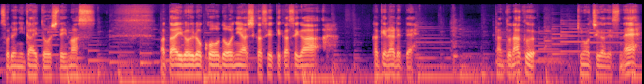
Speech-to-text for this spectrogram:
それに該当しています。またいろいろ行動に足かせ手かせがかけられてなんとなく気持ちがですね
